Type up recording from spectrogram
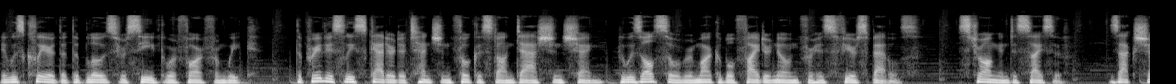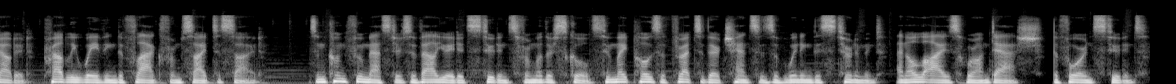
it was clear that the blows received were far from weak. The previously scattered attention focused on Dash and Cheng, who was also a remarkable fighter known for his fierce battles. Strong and decisive. Zack shouted, proudly waving the flag from side to side. Some kung fu masters evaluated students from other schools who might pose a threat to their chances of winning this tournament, and all eyes were on Dash, the foreign student.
